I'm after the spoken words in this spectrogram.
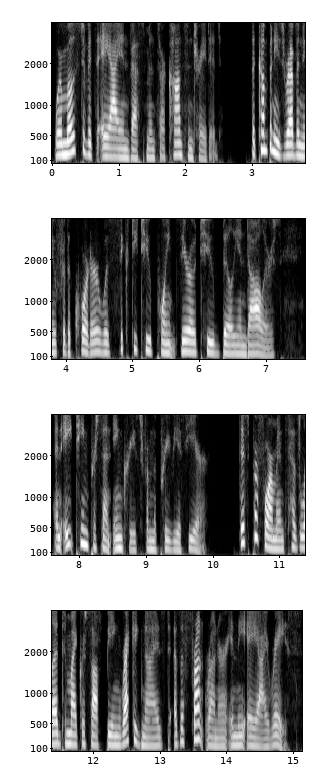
where most of its AI investments are concentrated. The company's revenue for the quarter was $62.02 billion, an 18% increase from the previous year. This performance has led to Microsoft being recognized as a frontrunner in the AI race.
